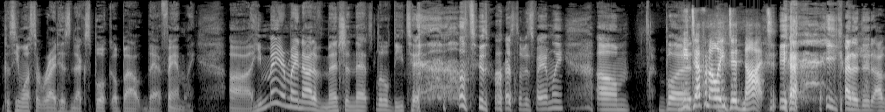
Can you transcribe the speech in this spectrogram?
because he wants to write his next book about that family. Uh, he may or may not have mentioned that little detail to the rest of his family, um, but he definitely did not. yeah, he kind of did. Um,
